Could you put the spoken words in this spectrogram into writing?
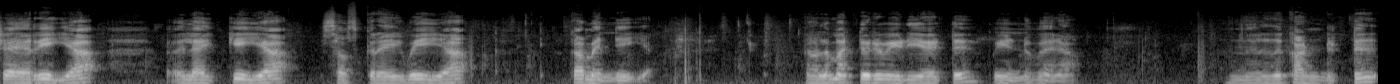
ഷെയർ ചെയ്യുക ലൈക്ക് ചെയ്യുക സബ്സ്ക്രൈബ് ചെയ്യുക കമന്റ് ചെയ്യുക. ഞങ്ങൾ മറ്റൊരു വീഡിയോ ആയിട്ട് വീണ്ടും വരാം. ഇത് കണ്ടിട്ട്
